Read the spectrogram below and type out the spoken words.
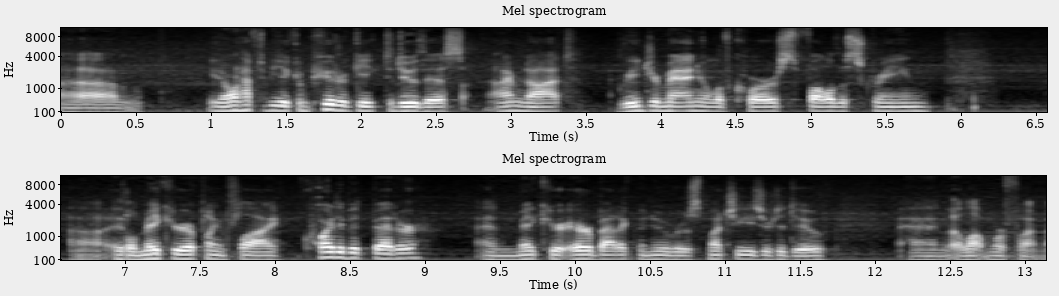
Um, you don't have to be a computer geek to do this. I'm not. Read your manual, of course. Follow the screen. Uh, it'll make your airplane fly quite a bit better and make your aerobatic maneuvers much easier to do and a lot more fun.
